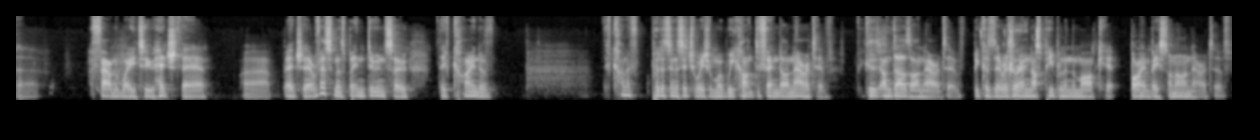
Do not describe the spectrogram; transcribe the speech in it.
uh, found a way to hedge their uh, hedge their investments, but in doing so, they've kind of they've kind of put us in a situation where we can't defend our narrative because it undoes our narrative because there isn't correct. enough people in the market buying based on our narrative.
